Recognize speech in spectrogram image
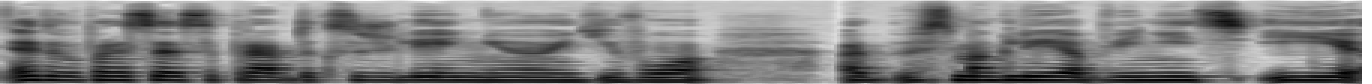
этого процесса, правда, к сожалению, его смогли обвинить и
